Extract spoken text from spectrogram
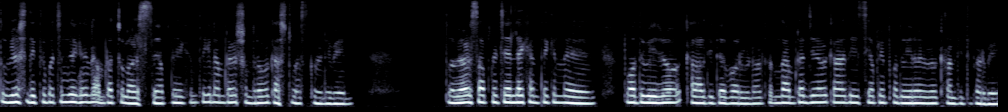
তো বিয়ার্স দেখতে পাচ্ছেন যে এখানে নামটা চলে আসছে। আপনি এখান থেকে নামটাকে সুন্দরভাবে কাস্টমাইজ করে নেবেন। তো বিয়ার্স আপনি চাইলে এখান থেকে পদবীরও কালার দিতে পারবেন, অর্থাৎ নামটা যেভাবে কালার দিয়েছি আপনি পদবীরও কালার দিতে পারবেন।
